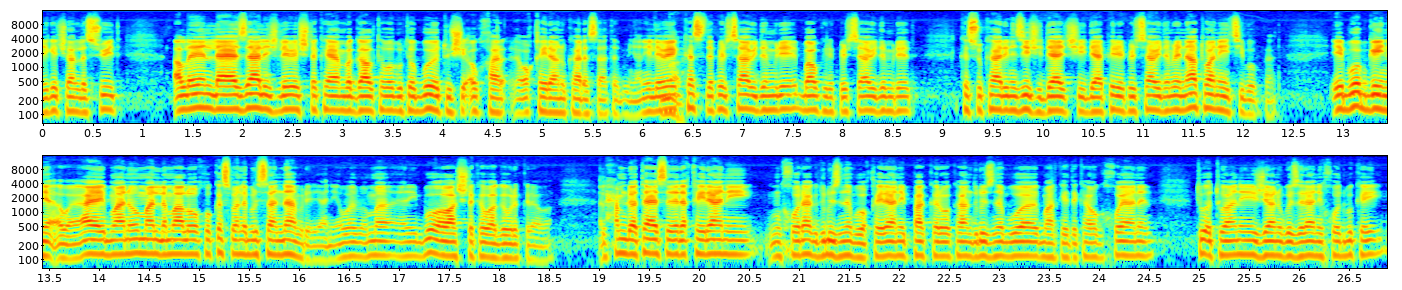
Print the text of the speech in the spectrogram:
دێگەچیان لە سوید ئەڵێن لایەزالیش لەوێ شتەکەیان بە گاڵتە وەرگرتەوە بۆیە تووشی ئەو ئەو قەیران و کارەساتە بوون ینی لەوێ کەس لە پێش چاوی دەمرێ باوکی لە پێش چاوی دەمرێت کەس و کاری نزیکی دایکی داپێ لە پێش چاوی دەمرێ ناتوانێت چی بۆ بکات ئێ بۆ بگەینە ئەوە ئایا مانەوەمان لە ماڵەوە خۆ کەسمان لە برسان نامرێ ینی ئەوە ئەمە ینی بۆ ئەوە شتەکەەوە گەورە کراوە الحمدلله تا ئێستا لێرە قەیرانی خۆراک دروست نەبووە قەیرانی پاکەرەوەکان دروست نەبووە مارکێتەکان وەک خۆیانن تو ئەتوانێت ژیان و گوزەرانی خۆت بکەیت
